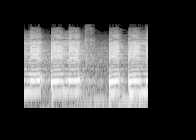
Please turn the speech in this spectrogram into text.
in it, in it, in it.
